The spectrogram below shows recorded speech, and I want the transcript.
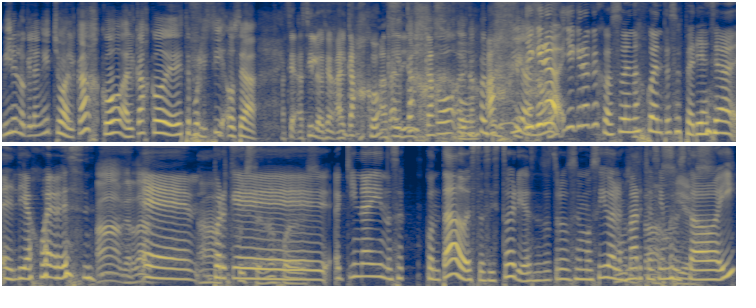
miren lo que le han hecho al casco, al casco de este policía, o sea, Así, así lo decían, al casco. Al casco, casco. al casco del Ah, policía. Yo ¿no? quiero, yo quiero que Josué nos cuente su experiencia el día jueves. Ah, verdad. Eh, Ah, porque aquí nadie nos ha contado estas historias. Nosotros hemos ido a las Hemos marchas estado, y hemos así estado es. ahí.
